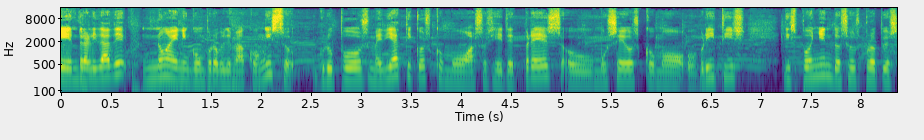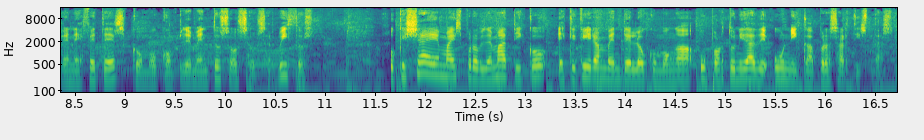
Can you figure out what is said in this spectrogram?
E en realidade non hai ningún problema con iso. Grupos mediáticos como Associated Press ou museos como o British dispoñen dos seus propios NFTs como complementos aos seus servizos. O que xa é máis problemático é que queiran vendelo como unha oportunidade única para os artistas.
